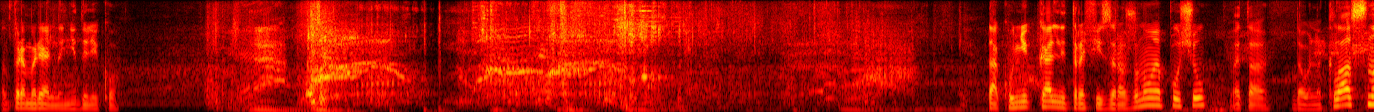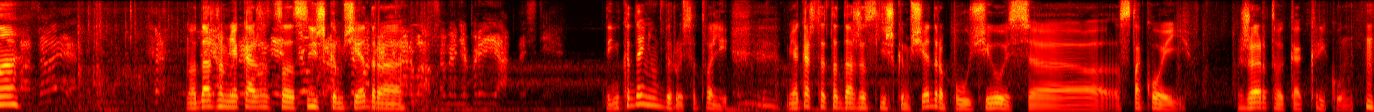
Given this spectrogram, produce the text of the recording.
Вот прямо реально недалеко. Так, уникальный трофей зараженного я получил. Это довольно классно. Но даже, мне кажется, слишком щедро... Да никогда не уберусь, отвали. Мне кажется, это даже слишком щедро получилось э, с такой жертвы, как Крикун.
